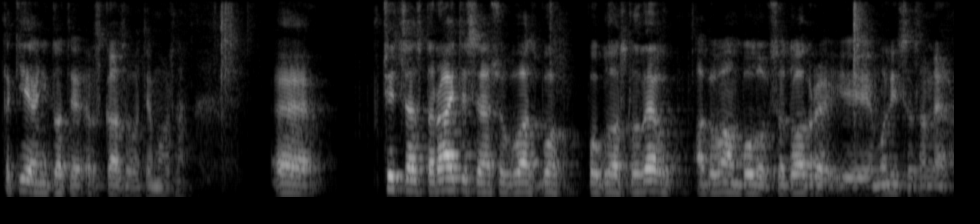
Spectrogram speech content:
такі анекдоти розказувати можна. Е, Вчіться, старайтеся, щоб вас Бог поблагословив, аби вам було все добре і моліться за мир.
